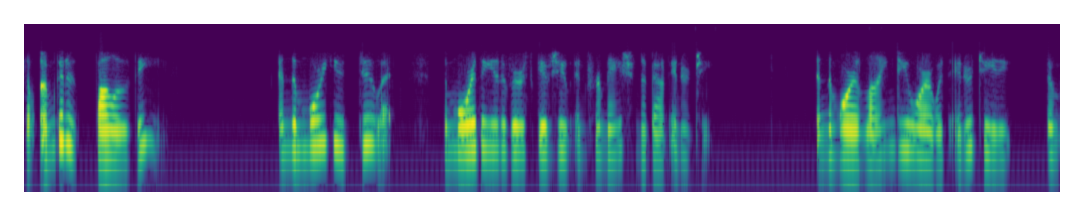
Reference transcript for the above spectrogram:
So I'm going to follow these. And the more you do it, the more the universe gives you information about energy. And the more aligned you are with energy, the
